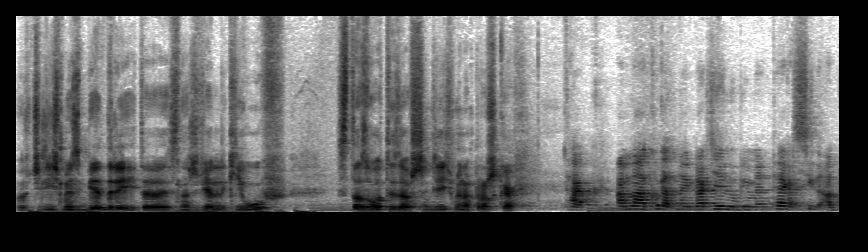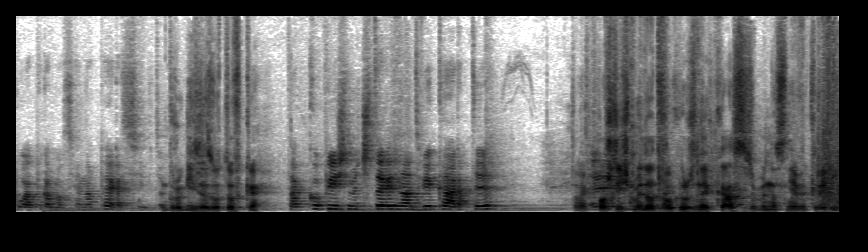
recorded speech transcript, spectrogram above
Wróciliśmy z Biedry i to jest nasz wielki łów. 100 zł zaoszczędziliśmy na proszkach. A my akurat najbardziej lubimy persil, a była promocja na persil. To Drugi za złotówkę. Tak, kupiliśmy 4 na dwie karty. Tak, poszliśmy do dwóch różnych kas, żeby nas nie wykryli.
